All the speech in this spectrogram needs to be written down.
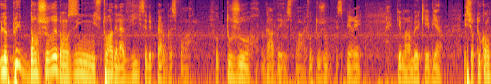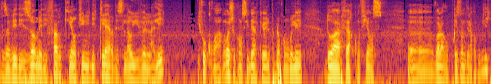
Le plus dangereux dans une histoire de la vie, c'est de perdre espoir. Il faut toujours garder l'espoir. Il faut toujours espérer que Marbeuk est bien. Et surtout quand vous avez des hommes et des femmes qui ont une idée claire de là où ils veulent aller, il faut croire. Moi, je considère que le peuple congolais doit faire confiance euh, voilà, au président de la République,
